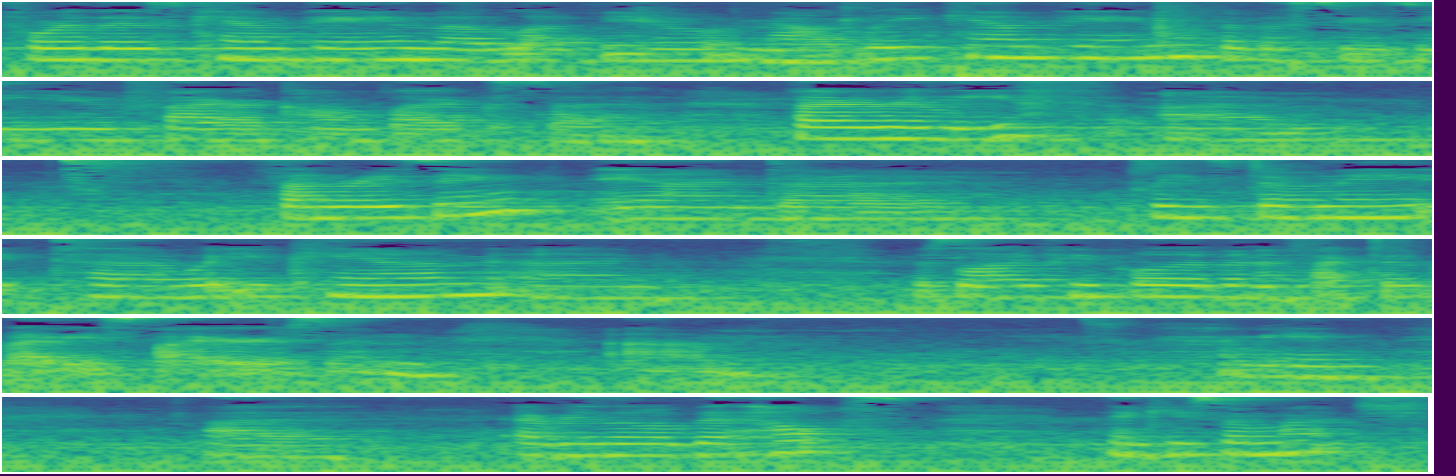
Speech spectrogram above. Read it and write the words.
for this campaign, the Love You Madly campaign for the CZU Fire Complex uh, Fire Relief um, fundraising, and uh, please donate uh, what you can. Um, there's a lot of people that have been affected by these fires, and um, I mean, uh, every little bit helps. Thank you so much.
